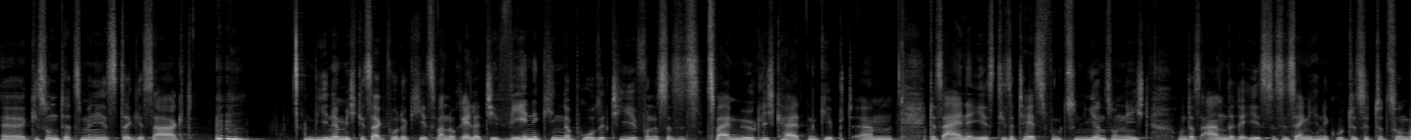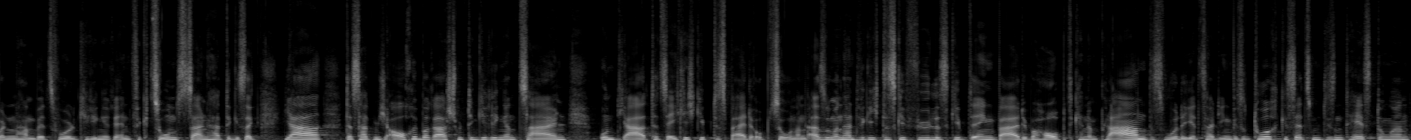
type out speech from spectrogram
äh, Gesundheitsminister gesagt, wie nämlich gesagt wurde, okay, es waren nur relativ wenig Kinder positiv und dass es zwei Möglichkeiten gibt. Ähm, das eine ist, diese Tests funktionieren so nicht und das andere ist, das ist eigentlich eine gute Situation, weil dann haben wir jetzt wohl geringere Infektionszahlen. Hat er gesagt, ja, das hat mich auch überrascht mit den geringen Zahlen und ja, tatsächlich gibt es beide Optionen. Also man hat wirklich das Gefühl, es gibt beide überhaupt keinen Plan. Das wurde jetzt halt irgendwie so durchgesetzt mit diesen Testungen,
